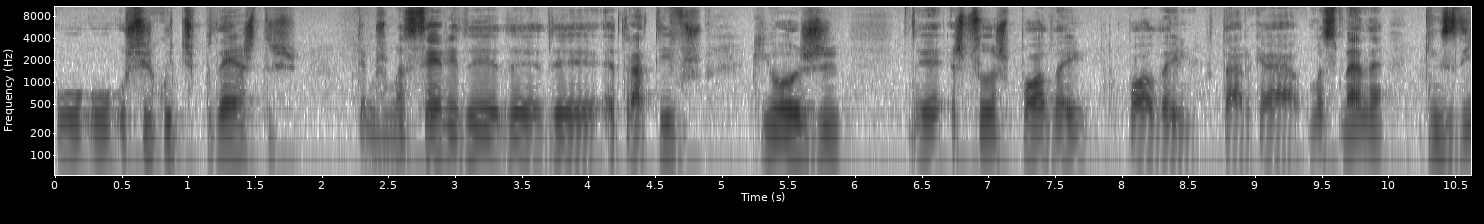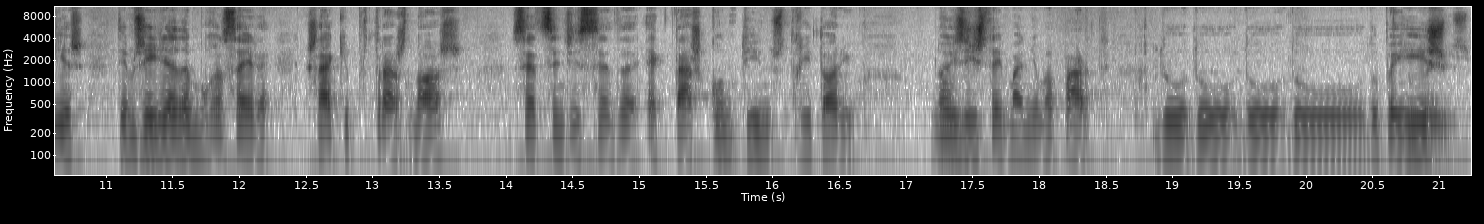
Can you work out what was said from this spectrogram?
o, o, os circuitos pedestres, temos uma série de, de, de atrativos que hoje eh, as pessoas podem, podem estar cá uma semana, 15 dias. Temos a Ilha da Morraceira, que está aqui por trás de nós, 760 hectares contínuos de território. Não existe em mais nenhuma parte do, do, do, do, do país. país.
